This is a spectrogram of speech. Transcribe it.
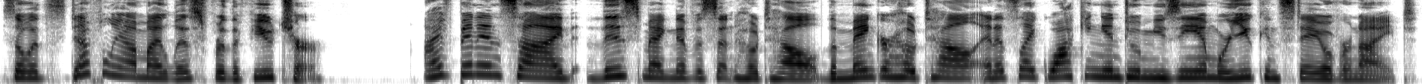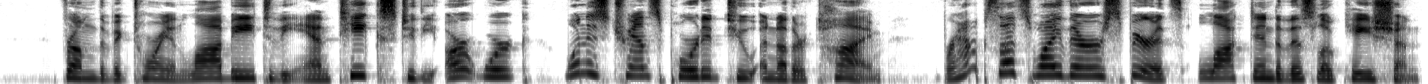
So it's definitely on my list for the future. I've been inside this magnificent hotel, the Menger Hotel, and it's like walking into a museum where you can stay overnight. From the Victorian lobby to the antiques to the artwork, one is transported to another time Perhaps that's why there are spirits locked into this location.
